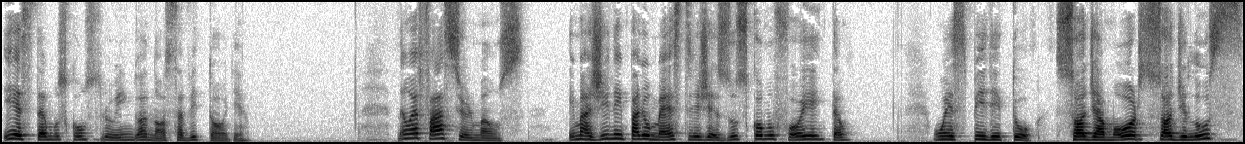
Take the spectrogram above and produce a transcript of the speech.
e estamos construindo a nossa vitória. Não é fácil, irmãos. Imaginem para o Mestre Jesus como foi então. Um espírito só de amor, só de luz,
